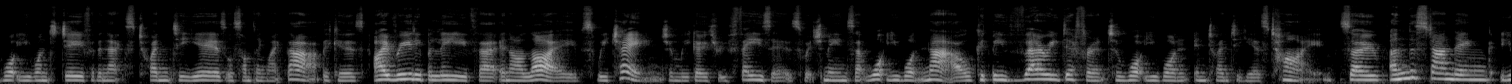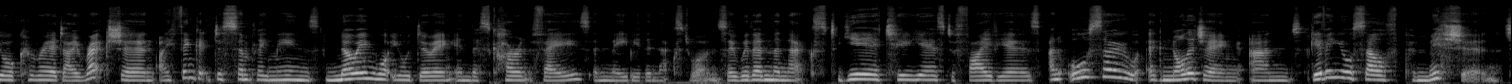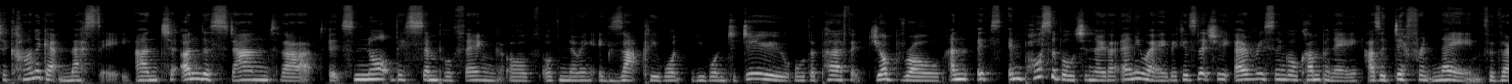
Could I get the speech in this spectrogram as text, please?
what you want to do for the next 20 years or something like that, because I really believe that in our lives we change and we go through phases, which means that what you want now could be very different to what you want in 20 years' time. So, understanding your career career direction, I think it just simply means knowing what you're doing in this current phase and maybe the next one. So within the next year, two years to five years, and also acknowledging and giving yourself permission to kind of get messy and to understand that it's not this simple thing of, of knowing exactly what you want to do or the perfect job role. And it's impossible to know that anyway, because literally every single company has a different name for very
